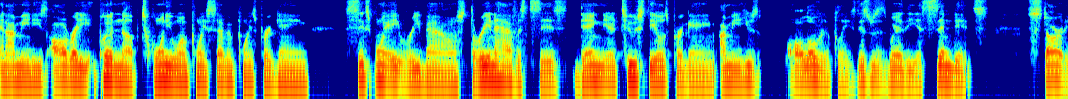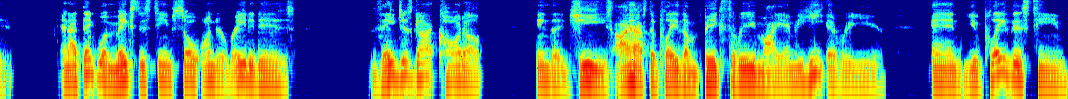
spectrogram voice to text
and I mean, he's already putting up 21.7 points per game, 6.8 rebounds, three and a half assists, dang near two steals per game. I mean, he was all over the place. This was where the ascendance started. And I think what makes this team so underrated is they just got caught up in the G's. I have to play the big three Miami Heat every year. And you play this team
